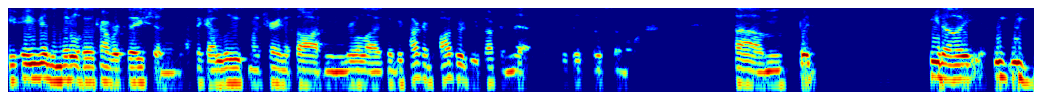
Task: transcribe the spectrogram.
even in the middle of the conversation, I think I lose my train of thought and realize if we're talking Padres, we're talking Mets. It's so similar. Um, but you know, we, we,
